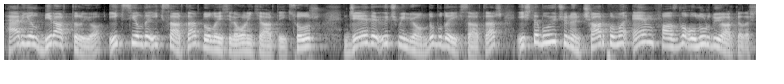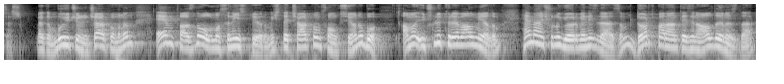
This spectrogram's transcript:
Her yıl 1 arttırıyor. X yılda x artar. Dolayısıyla 12 artı x olur. C de 3 milyondu. Bu da x artar. İşte bu üçünün çarpımı en fazla olur diyor arkadaşlar. Bakın bu üçünün çarpımının en fazla olmasını istiyorum. İşte çarpım fonksiyonu bu. Ama üçlü türev almayalım. Hemen şunu görmeniz lazım. 4 parantezini aldığınızda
